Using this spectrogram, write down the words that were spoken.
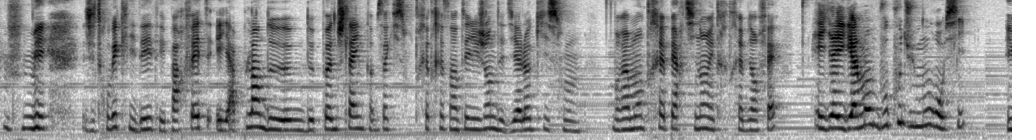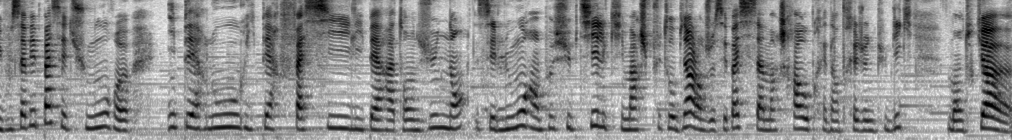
mais j'ai trouvé que l'idée était parfaite et il y a plein de, punchlines comme ça qui sont très très intelligentes, des dialogues qui sont vraiment très pertinents et très très bien faits. Et il y a également beaucoup d'humour aussi. Et vous savez pas cet humour euh, hyper lourd, hyper facile, hyper attendu, non. C'est l'humour un peu subtil qui marche plutôt bien. Alors je sais pas si ça marchera auprès d'un très jeune public, mais en tout cas euh,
